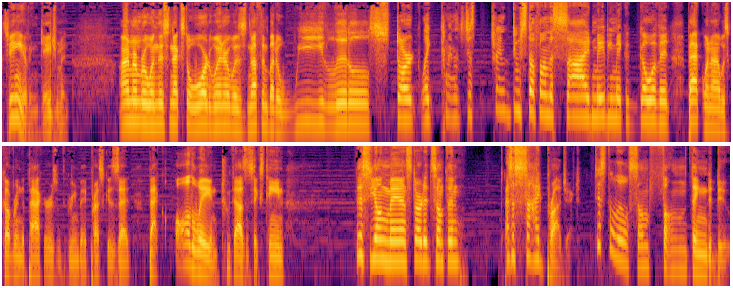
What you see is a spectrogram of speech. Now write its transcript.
Speaking of engagement, I remember when this next award winner was nothing but a wee little start, like kind of just trying to do stuff on the side, maybe make a go of it. Back when I was covering the Packers with the Green Bay Press Gazette, back all the way in 2016, this young man started something as a side project, just a little some fun thing to do.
